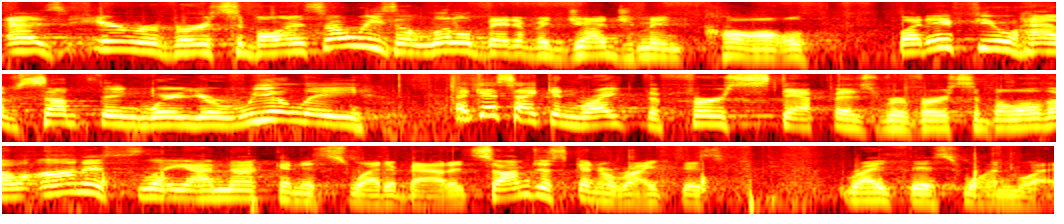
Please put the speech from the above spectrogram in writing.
as irreversible. And it's always a little bit of a judgment call. But if you have something where you're really, I guess I can write the first step as reversible, although honestly, I'm not going to sweat about it. So I'm just going to write this, write this one way.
